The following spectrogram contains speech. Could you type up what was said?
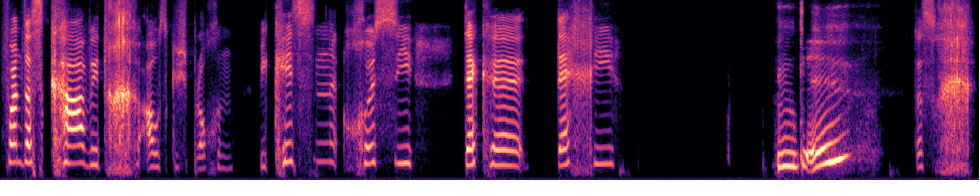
Vor allem das K wird Ch ausgesprochen. Wie Kissen, Küsse, Decke, Decke. Okay. Das Ch,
